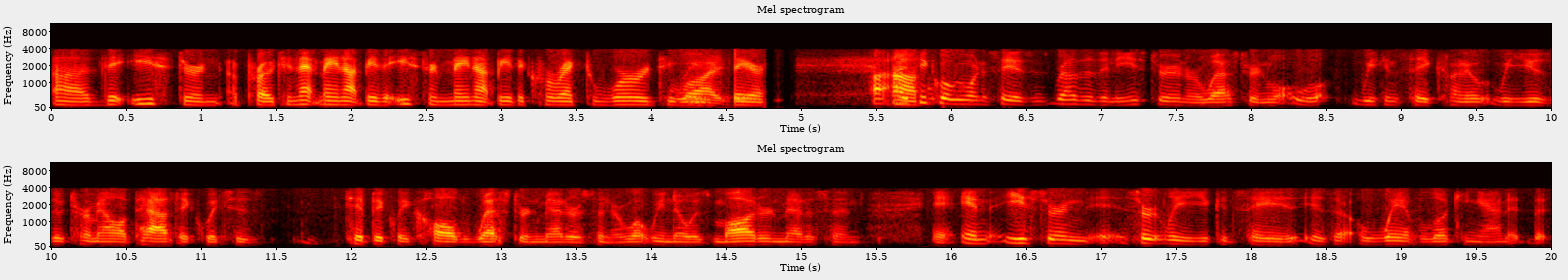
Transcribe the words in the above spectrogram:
uh, the Eastern approach, and that may not be the Eastern may not be the correct word to right. use there. I, I think what we want to say is rather than Eastern or Western, we can say kind of we use the term allopathic, which is typically called Western medicine or what we know as modern medicine. And Eastern, certainly you could say, is a way of looking at it. But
